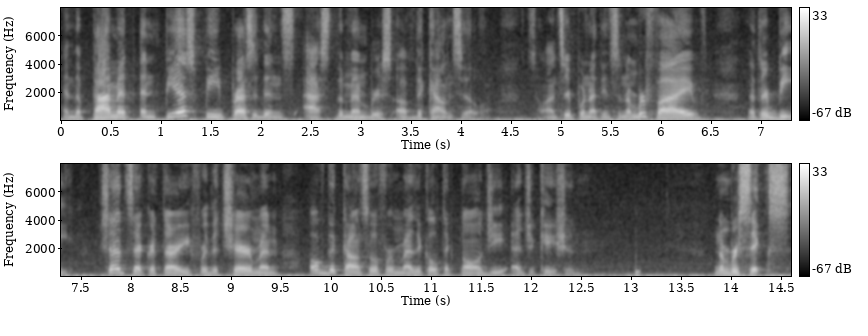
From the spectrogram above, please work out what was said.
and the PAMET and PSP presidents as the members of the council. So answer po natin sa number 5, letter B, CHED secretary for the chairman of the Council for Medical Technology Education. Number 6.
